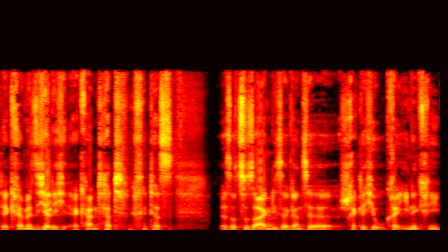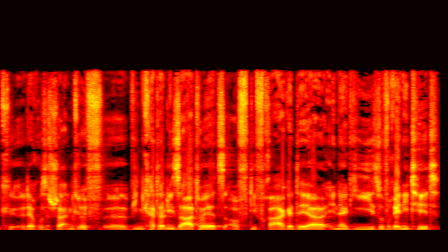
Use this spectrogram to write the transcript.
der Kreml sicherlich erkannt hat, dass sozusagen dieser ganze schreckliche Ukraine-Krieg, der russische Angriff, äh, wie ein Katalysator jetzt auf die Frage der Energiesouveränität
